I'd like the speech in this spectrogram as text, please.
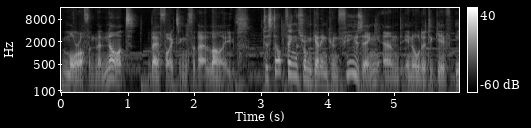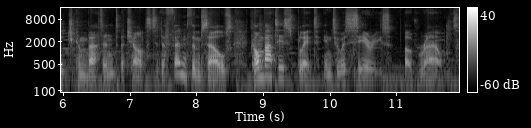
more often than not, they're fighting for their lives. To stop things from getting confusing, and in order to give each combatant a chance to defend themselves, combat is split into a series of rounds.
